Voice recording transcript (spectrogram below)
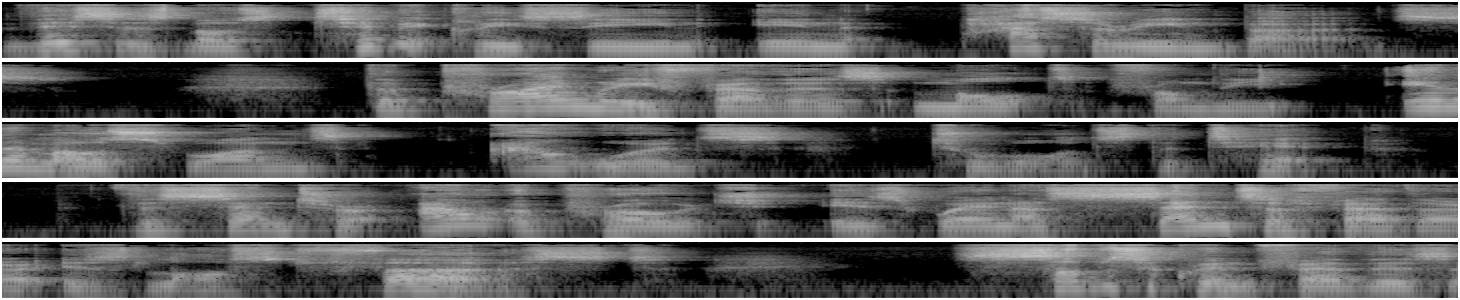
This is most typically seen in passerine birds. The primary feathers molt from the innermost ones outwards towards the tip. The center out approach is when a center feather is lost first. Subsequent feathers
